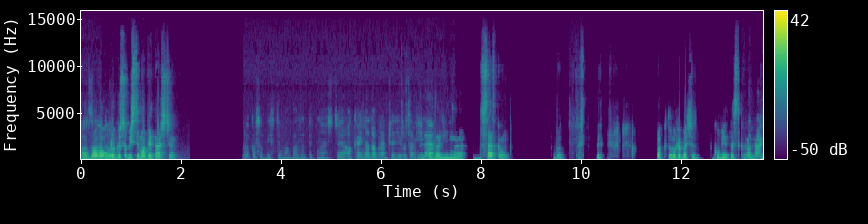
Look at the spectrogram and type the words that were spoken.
Bazowo urok osobisty ma 15. Urok osobisty ma bazę 15. Okej, okay, no dobra, czyli rzucam ile? Gadaninę setką. Chyba w którą chyba się głównie test no, tak.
